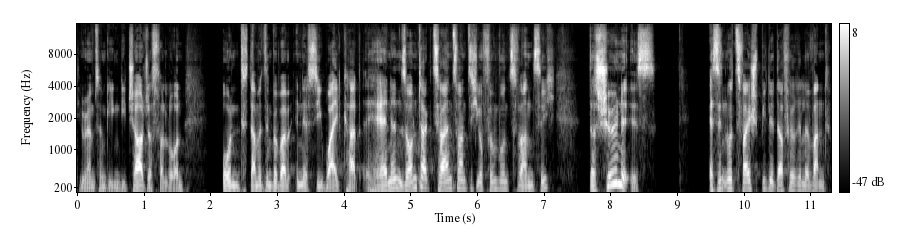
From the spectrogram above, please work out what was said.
Die Rams haben gegen die Chargers verloren. Und damit sind wir beim NFC Wildcard Rennen. Sonntag 22.25 Uhr. Das Schöne ist, es sind nur zwei Spiele dafür relevant.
